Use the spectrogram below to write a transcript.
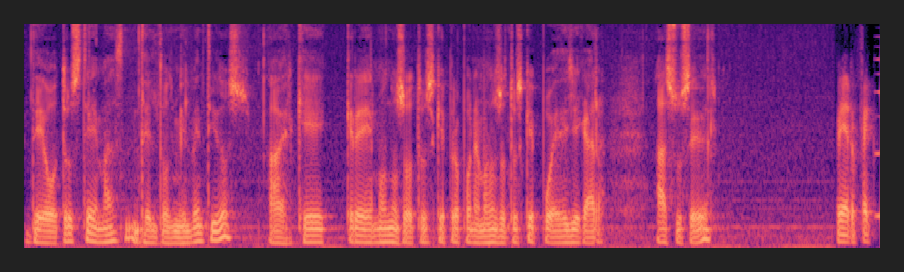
de otros temas del 2022. A ver qué creemos nosotros, qué proponemos nosotros que puede llegar a suceder. Perfecto.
